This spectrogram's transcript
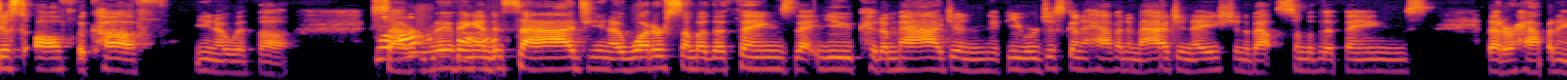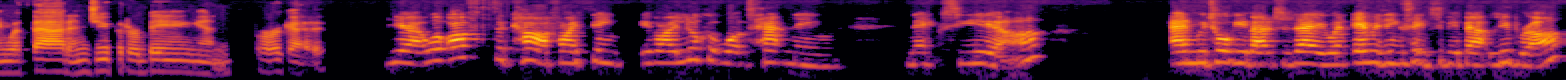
just off the cuff, you know, with uh, Well, Saturn off moving into Sag, you know, what are some of the things that you could imagine if you were just going to have an imagination about some of the things that are happening with that and Jupiter being in Virgo? Yeah, well, off the cuff, I think if I look at what's happening next year, and we're talking about it today when everything seems to be about Libra,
